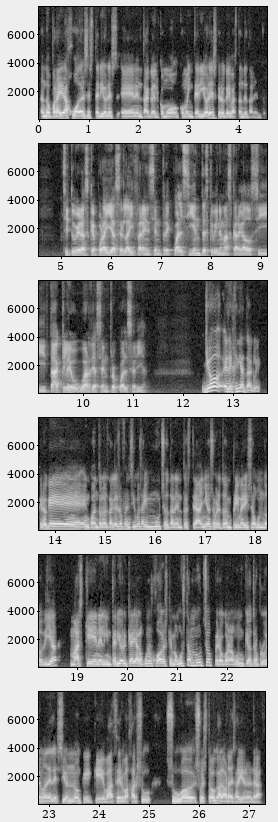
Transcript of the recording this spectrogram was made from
tanto para ir a jugadores exteriores en tackle como, como interiores, creo que hay bastante talento. Si tuvieras que por ahí hacer la diferencia entre cuál sientes que viene más cargado, si tackle o guardia centro, ¿cuál sería? Yo elegiría tackle. Creo que en cuanto a los tackles ofensivos hay mucho talento este año, sobre todo en primer y segundo día, más que en el interior, que hay algunos jugadores que me gustan mucho, pero con algún que otro problema de lesión, ¿no? que, que va a hacer bajar su, su, su stock a la hora de salir en el draft.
